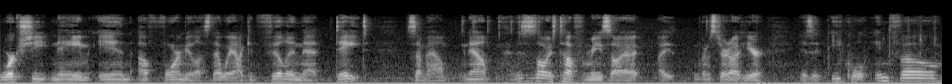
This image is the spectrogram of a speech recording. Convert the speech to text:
worksheet name in a formula. So that way I can fill in that date somehow. Now, this is always tough for me, so I, I, am going to start out here. Is it equal info?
